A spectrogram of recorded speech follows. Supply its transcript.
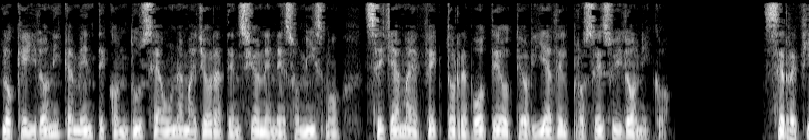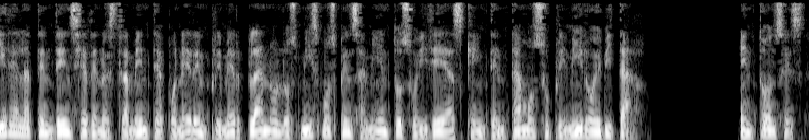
lo que irónicamente conduce a una mayor atención en eso mismo, se llama efecto rebote o teoría del proceso irónico se refiere a la tendencia de nuestra mente a poner en primer plano los mismos pensamientos o ideas que intentamos suprimir o evitar. Entonces,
